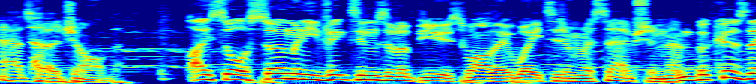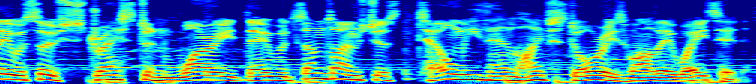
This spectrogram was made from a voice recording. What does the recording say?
at her job. I saw so many victims of abuse while they waited in reception, and because they were so stressed and worried, they would sometimes just tell me their life stories while they waited.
